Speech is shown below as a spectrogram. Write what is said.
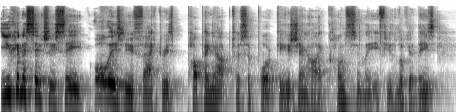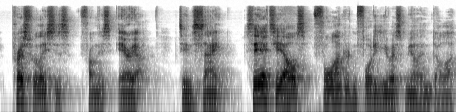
you can essentially see all these new factories popping up to support Giga Shanghai constantly if you look at these press releases from this area. It's insane. CATL's 440 US million dollar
